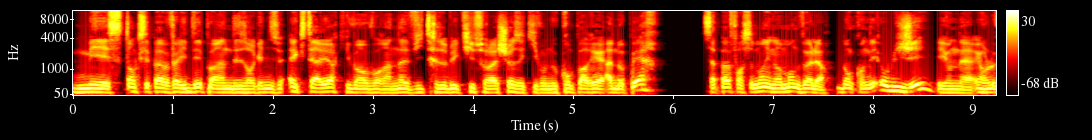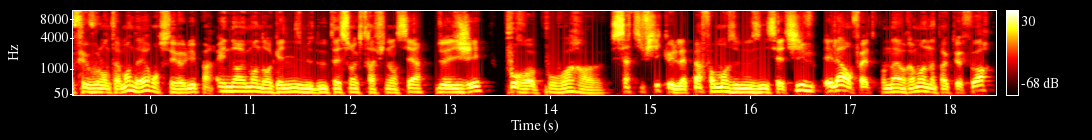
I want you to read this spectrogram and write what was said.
mais tant que c'est pas validé par un des organismes extérieurs qui vont avoir un avis très objectif sur la chose et qui vont nous comparer à nos pairs, ça n'a pas forcément énormément de valeur. Donc on est obligé, et on, a, et on le fait volontairement d'ailleurs, on s'est évalué par énormément d'organismes de notation extra-financière de SG pour euh, pouvoir euh, certifier que la performance de nos initiatives est là en fait, qu'on a vraiment un impact fort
